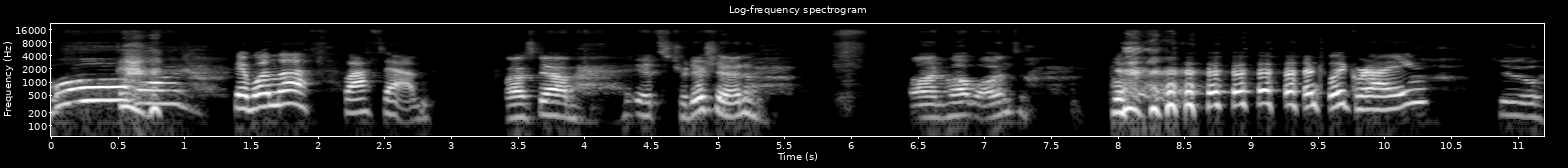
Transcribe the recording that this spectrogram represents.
Oh we have one left. Last dab. Last dab. It's tradition on Hot Ones I'm totally crying. to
